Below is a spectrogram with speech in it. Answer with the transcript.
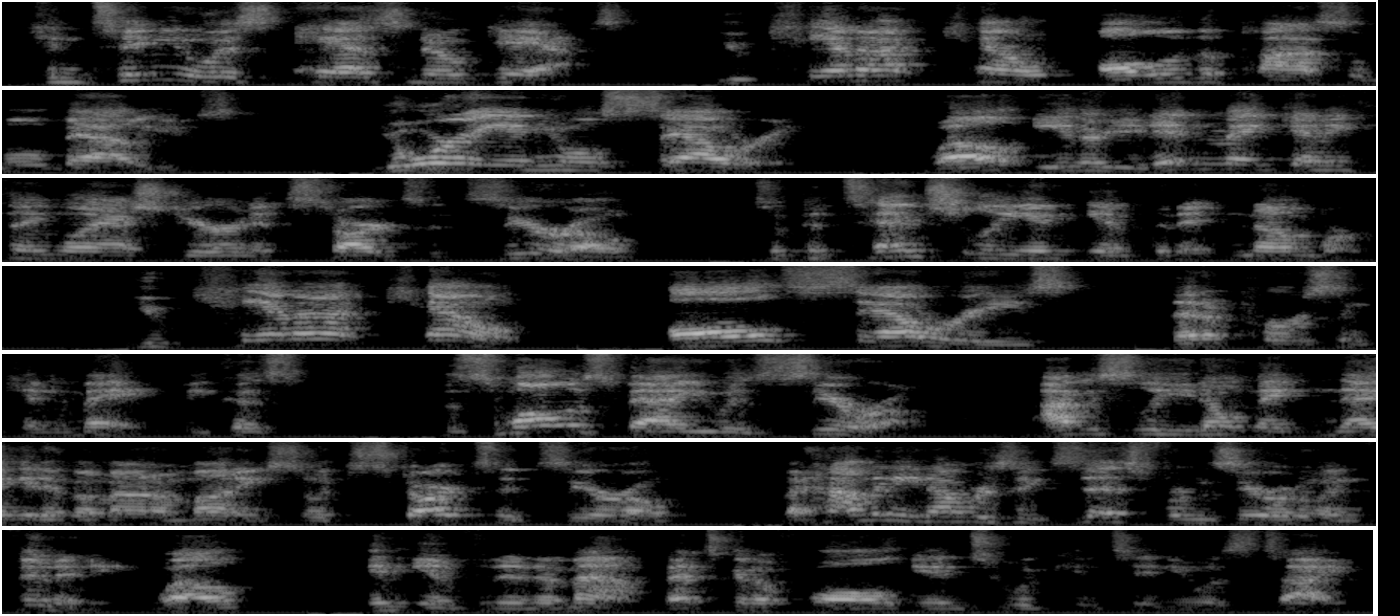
Continuous has no gaps. You cannot count all of the possible values. Your annual salary, well, either you didn't make anything last year and it starts at zero to potentially an infinite number. You cannot count all salaries that a person can make because the smallest value is zero. Obviously, you don't make negative amount of money, so it starts at zero. But how many numbers exist from zero to infinity? Well, an infinite amount. That's going to fall into a continuous type.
